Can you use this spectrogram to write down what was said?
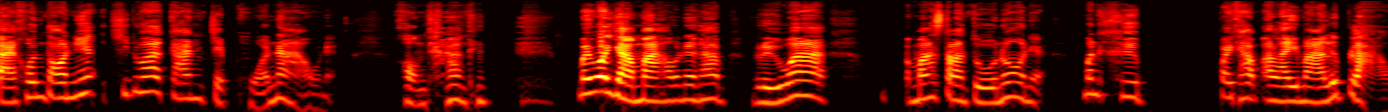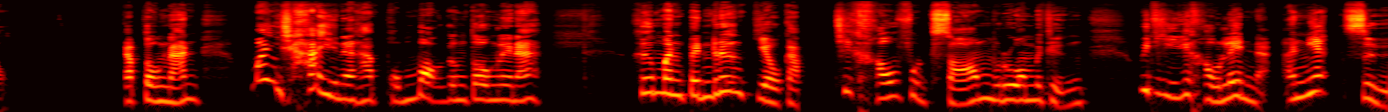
ลาย ๆ คนตอนนี้คิดว่าการเจ็บหัวหนาวเนี่ยของทางไม่ว่ายาเมานะครับ หรือว่ามาสตานตูโนเนี่ยมันคือไปทำอะไรมาหรือเปล่า กับตรงนั้น ไม่ใช่นะครับ ผมบอกตรงๆเลยนะ คือมันเป็นเรื่องเกี่ยวกับที่เขาฝึกซ้อมรวมไปถึงวิธีที่เขาเล่นอะ อันเนี้ยสื่อ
